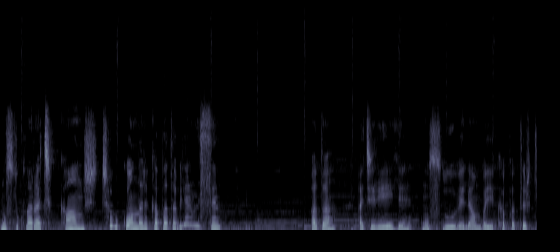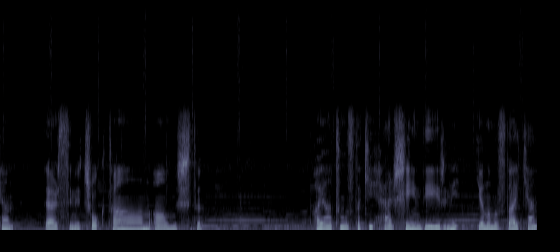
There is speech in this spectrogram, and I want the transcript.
musluklar açık kalmış. Çabuk onları kapatabilir misin? Ada aceleyle musluğu ve lambayı kapatırken dersini çoktan almıştı. Hayatımızdaki her şeyin değerini yanımızdayken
